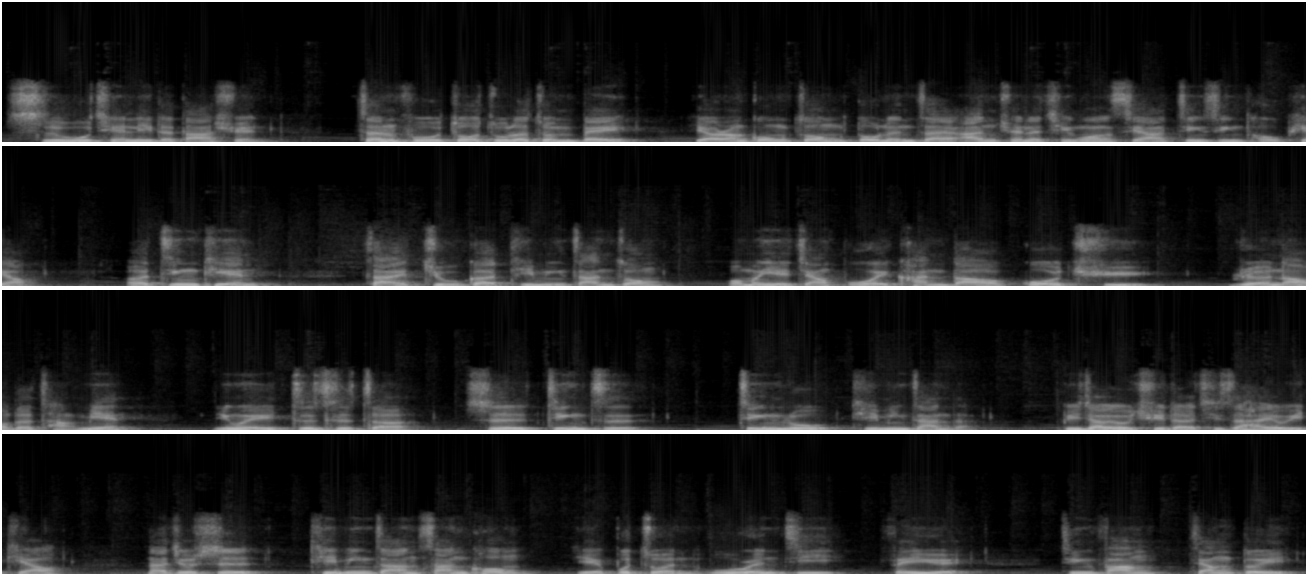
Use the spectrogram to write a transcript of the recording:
史无前例的大选。政府做足了准备，要让公众都能在安全的情况下进行投票。而今天，在九个提名站中，我们也将不会看到过去热闹的场面，因为支持者是禁止进入提名站的。比较有趣的，其实还有一条，那就是提名站上空也不准无人机飞越，警方将对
